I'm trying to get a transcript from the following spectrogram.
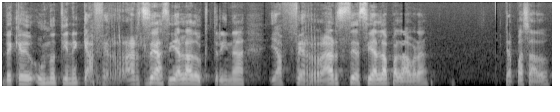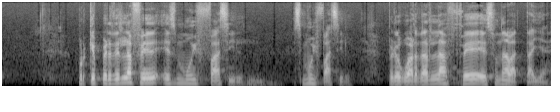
de que uno tiene que aferrarse así a la doctrina y aferrarse así a la palabra. ¿Te ha pasado? Porque perder la fe es muy fácil, es muy fácil, pero guardar la fe es una batalla.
